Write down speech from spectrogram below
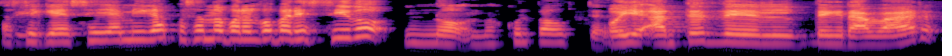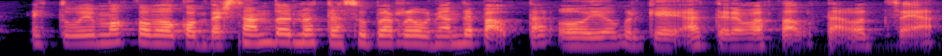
Así Sí. que si hay amigas pasando por algo parecido, no, no es culpa de ustedes. Oye, antes de, grabar, estuvimos como conversando en nuestra super reunión de pauta, obvio, porque ah, tenemos pauta, o sea.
